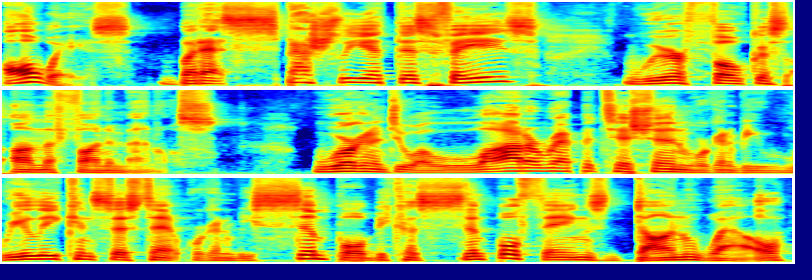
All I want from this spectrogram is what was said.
always, but especially at this phase, we're focused on the fundamentals. We're going to do a lot of repetition. We're going to be really consistent. We're going to be simple because simple things done well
